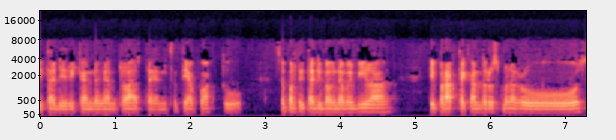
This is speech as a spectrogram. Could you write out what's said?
kita dirikan dengan telaten setiap waktu. Seperti tadi Bang Dame bilang, dipraktekkan terus-menerus.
